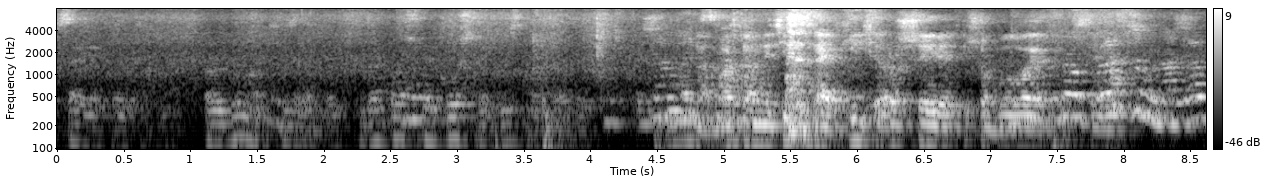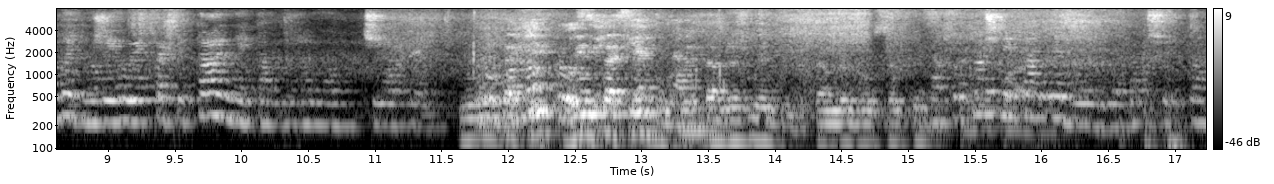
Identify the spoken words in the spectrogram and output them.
все як потрібно. Продумати і зробити. Закласти кошти дійсно зробити. Ну, зробити. може там не тільки сайт кінче розширити, щоб було як Ну, розумно зробити, може його як капітальний там ремонт чи як. Ну, Ну, він воно проситься, такий буде, так. там же ж не буде, там де був 100 На поточний там не буде, так що там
